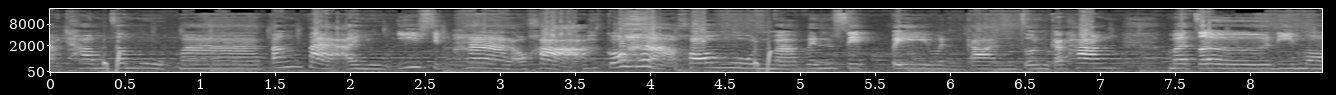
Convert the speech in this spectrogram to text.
ากทำจมูกมาตั้งแต่อายุ 25 แล้วค่ะ ก็หาข้อมูลมาเป็น 10 ปีเหมือนกัน จนกระทั่งมาเจอดีมอ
